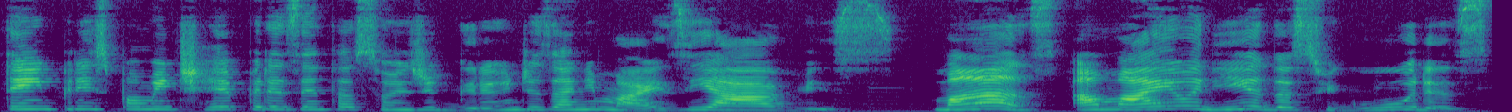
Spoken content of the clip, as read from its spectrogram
têm principalmente representações de grandes animais e aves. Mas a maioria das figuras,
